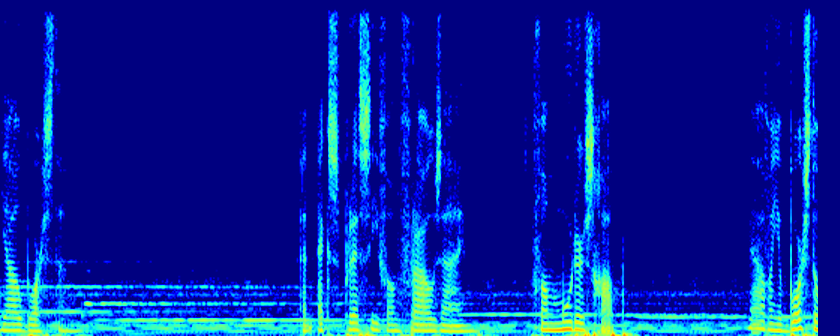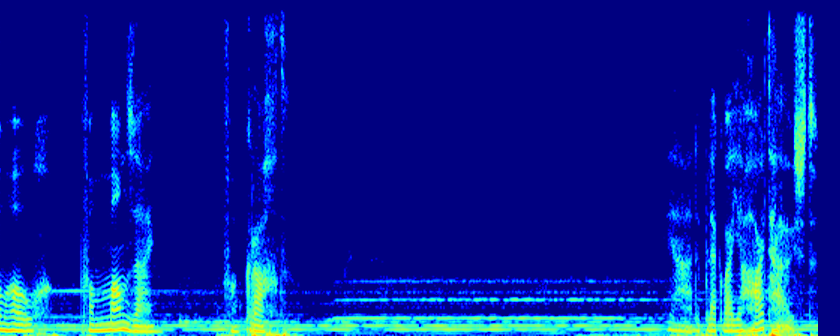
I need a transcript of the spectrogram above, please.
jouw borsten. Een expressie van vrouw zijn, van moederschap. Ja, van je borst omhoog, van man zijn, van kracht. Ja, de plek waar je hart huist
